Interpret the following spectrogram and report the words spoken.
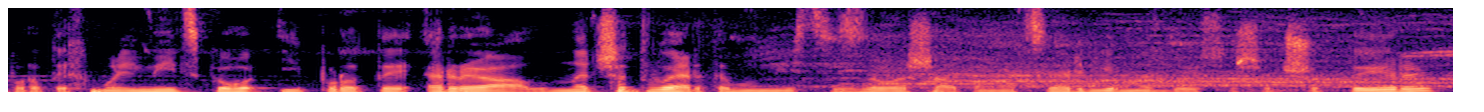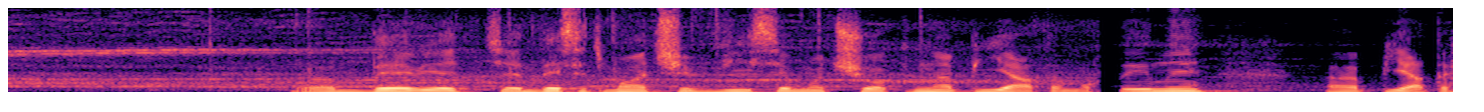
проти Хмельницького і проти Реалу. На четвертому місці залишатиметься рівне до 4. 9, 10 матчів, 8 очок на п'ятому тини. Е, П'яте,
